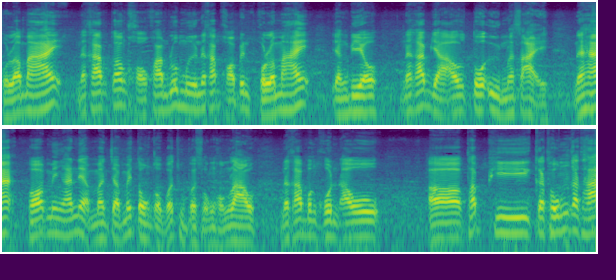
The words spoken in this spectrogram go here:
ผลไม้นะครับต้องขอความร่วมมือนะครับ ขอเป็นผลไม้อย่างเดียวนะครับ อย่าเอาตัวอื่นมาใส่นะฮะเพราะไม่งั้นเนี่ยมันจะไม่ตรงกับวัตถุประสงค์ของเรานะครับ บางคนเอาเอ่อทัพพีกระทงกระทะ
